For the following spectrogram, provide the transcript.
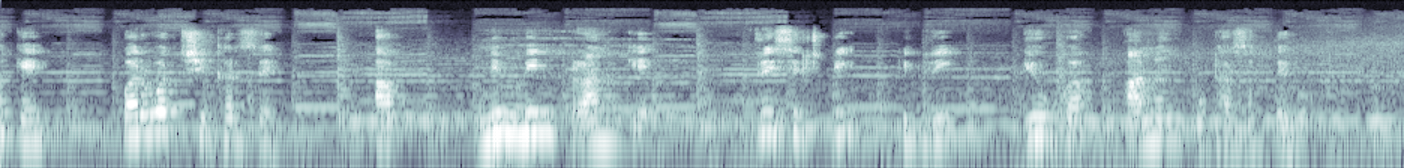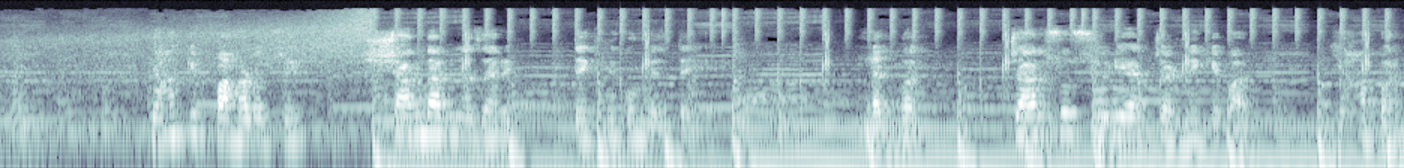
यहाँ के पर्वत शिखर से आप निम्बिन प्रांत के 360 डिग्री व्यू का आनंद उठा सकते हो। यहाँ के पहाड़ों से शानदार नजारे देखने को मिलते हैं। लगभग 400 सीढ़ियाँ चढ़ने के बाद यहाँ पर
